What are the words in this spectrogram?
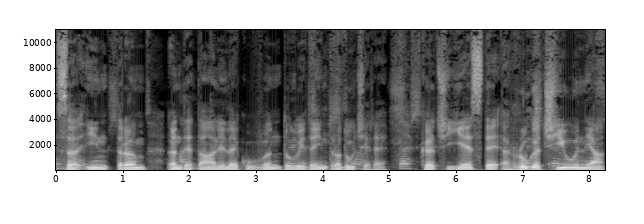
să intrăm în detaliile cuvântului de introducere, căci este rugăciunea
